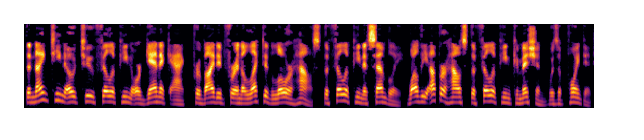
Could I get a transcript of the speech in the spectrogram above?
The 1902 Philippine Organic Act provided for an elected lower house, the Philippine Assembly, while the upper house, the Philippine Commission, was appointed.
